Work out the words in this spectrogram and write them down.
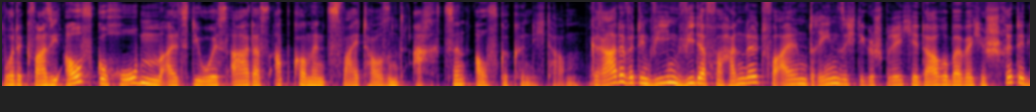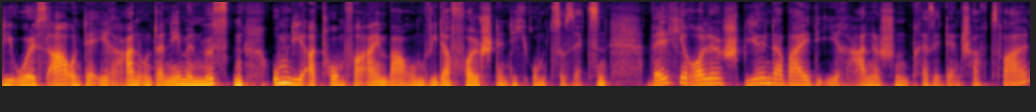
wurde quasi aufgehoben, als die USA das Abkommen 2018 aufgekündigt haben. Gerade wird in Wien wieder verhandelt, vor allem drehen sich die Gespräche darüber, welche Schritte die USA und der Iran unternehmen müssten, um die Atomvereinbarung wieder vollständig umzusetzen. Welche Rolle spielen dabei die iranischen Präsidentschaftswahlen?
